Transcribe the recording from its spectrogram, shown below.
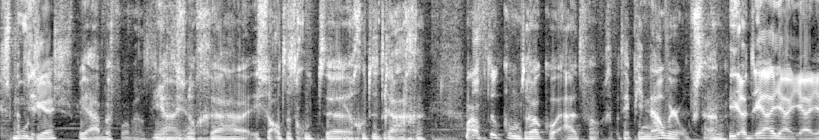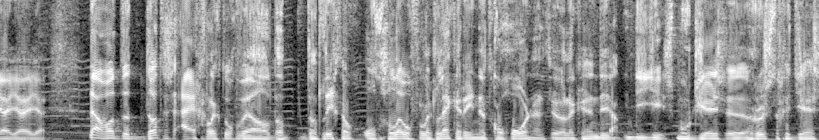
Smooth jazz? Ja, bijvoorbeeld. Ja, dat is, nog, uh, is altijd goed, goed te dragen. Maar af en toe komt er ook uit van... wat heb je nou weer opstaan? Ja, ja, ja, ja, ja, ja. ja. Nou, want dat, is eigenlijk toch wel... Dat, dat ligt ook ongelooflijk lekker in het gehoor natuurlijk. Hè? Die, die smooth jazz, rustige jazz,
